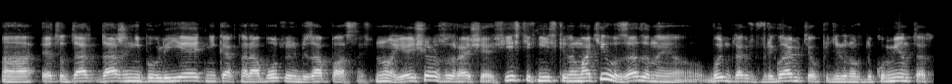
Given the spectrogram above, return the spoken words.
а, это даже не повлияет никак на работу и безопасность. Но я еще раз возвращаюсь. Есть технические нормативы, заданные, будем так говорить, в регламенте, определенных документах.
